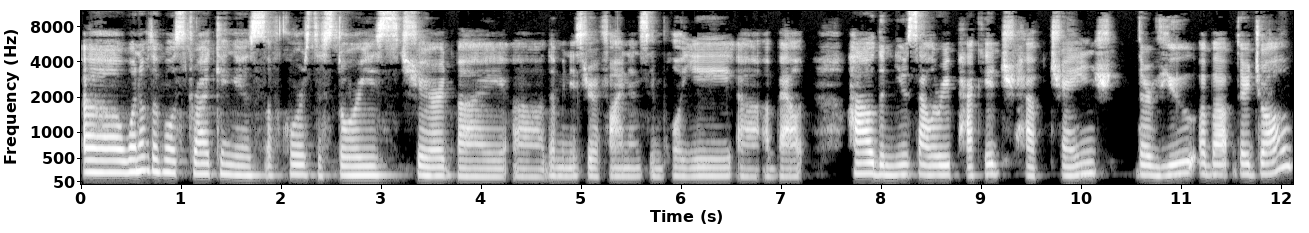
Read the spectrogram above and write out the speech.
uh, one of the most striking is, of course, the stories shared by uh, the Ministry of Finance employee uh, about how the new salary package have changed their view about their job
